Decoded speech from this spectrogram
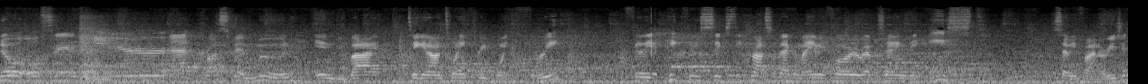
Noah Ohlsen here at CrossFit Moon in Dubai, taking on 23.3. Affiliate Peak 360 CrossFit back in Miami, Florida, representing the East semifinal region.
